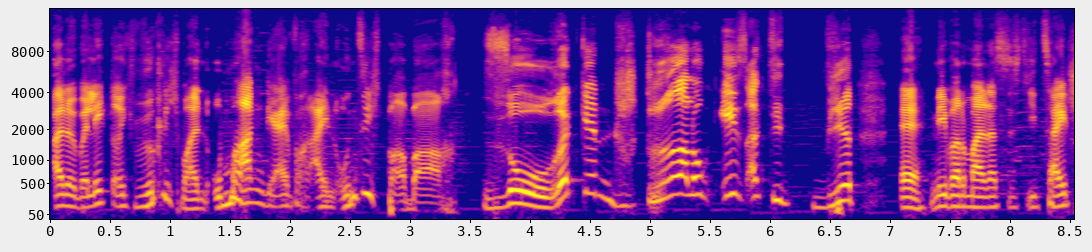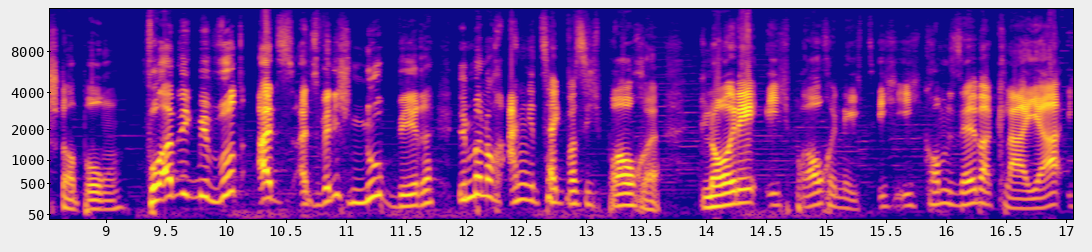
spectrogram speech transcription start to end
Also überlegt euch wirklich mal einen Umhang, der einfach einen unsichtbar macht. So, Röntgenstrahlung ist aktiviert. Äh, nee, warte mal, das ist die Zeitstoppung. Vor allem, mir wird, als, als wenn ich ein Noob wäre, immer noch angezeigt, was ich brauche. Leute, ich brauche nichts. Ich, ich komme selber klar, ja? Ich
